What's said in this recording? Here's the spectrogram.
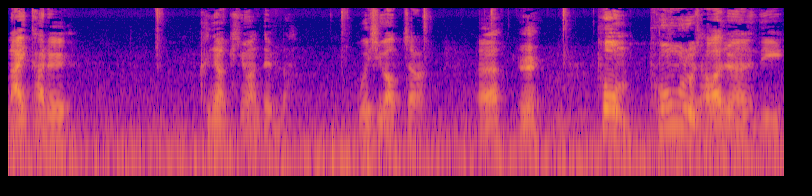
라이터를 그냥 키면 안 됩니다. 의시가 없잖아. 어? 예, 폼 폼으로 잡아줘야 하는데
